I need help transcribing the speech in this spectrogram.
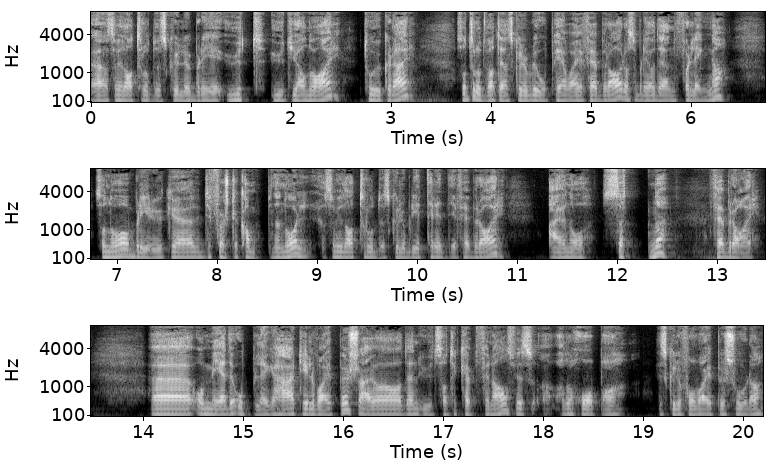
som vi da trodde skulle bli ut, ut januar, to uker der. Så trodde vi at den skulle bli oppheva i februar, og så ble jo den forlenga. Så nå blir det jo ikke de første kampene nå, som vi da trodde skulle bli 3. februar, er jo nå 17. februar. Eh, og med det opplegget her til Vipers er jo den utsatte cupfinalen, som vi hadde håpa vi skulle få Vipers Sola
